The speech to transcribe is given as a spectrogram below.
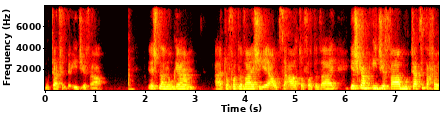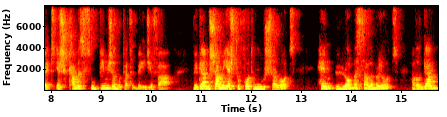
מוטציות ב-EGFR. יש לנו גם תופעות לוואי שיהיה הרצאה על תופעות לוואי, יש גם EGFR מוטציות אחרת, יש כמה סוגים של מוטציות ב-EGFR, וגם שם יש תרופות מאושרות, הן לא בסל הבריאות, אבל גם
